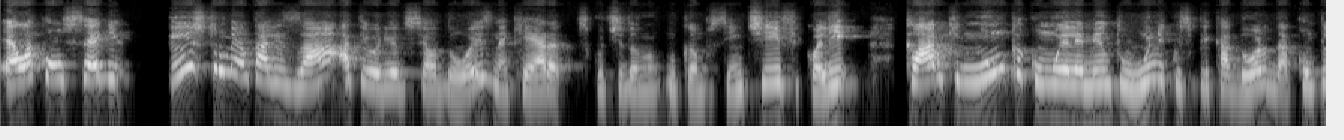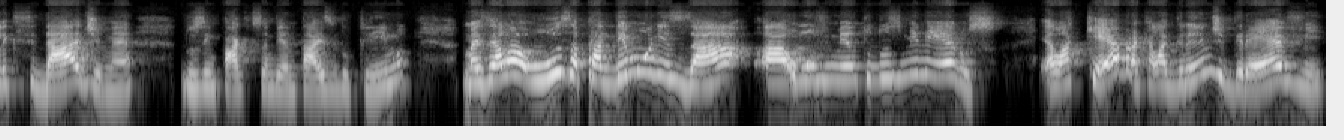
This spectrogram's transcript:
ela consegue instrumentalizar a teoria do CO2, né, que era discutida no, no, campo científico ali, claro que nunca como elemento único explicador da complexidade, né, dos impactos ambientais e do clima, mas ela usa para demonizar a, o movimento dos mineiros. Ela quebra aquela grande greve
